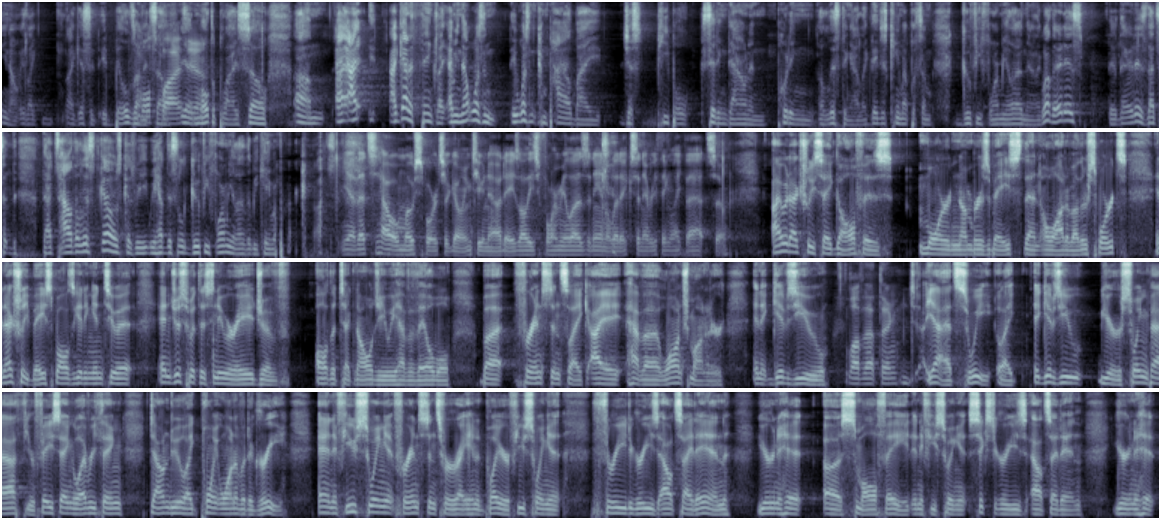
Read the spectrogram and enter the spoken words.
you know, it like, I guess it, it builds on Multiplies, itself. Yeah, yeah. It multiplies. So, um, I, I, I got to think like, I mean, that wasn't, it wasn't compiled by just people sitting down and putting a listing out. Like they just came up with some goofy formula and they're like, well, there it is. There, there it is. That's a, that's how the list goes because we, we have this little goofy formula that we came up Yeah, that's how most sports are going to nowadays. All these formulas and analytics and everything like that. So I would actually say golf is more numbers based than a lot of other sports. And actually, baseball's getting into it. And just with this newer age of all the technology we have available. But for instance, like I have a launch monitor and it gives you, Love that thing. yeah, it's sweet. Like it gives you your swing path, your face angle, everything down to like 0.1 of a degree. And if you swing it, for instance, for a right handed player, if you swing it three degrees outside in, you're going to hit a small fade. And if you swing it six degrees outside in, you're going to hit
